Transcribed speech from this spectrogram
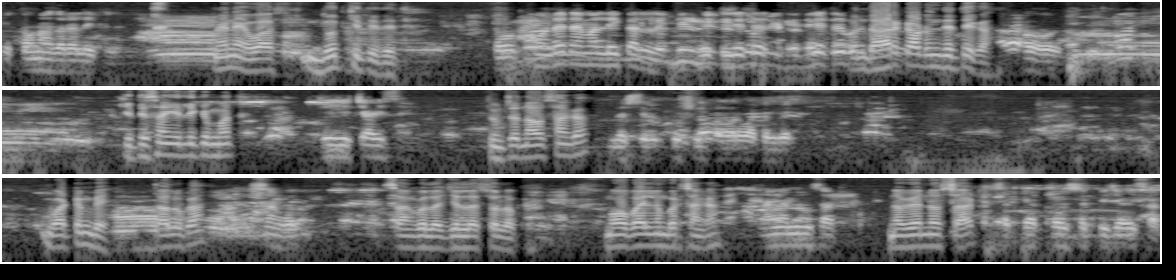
एकावन्न हजाराला ऐकला नाही नाही वास दूध किती देते? तो कोंडा टायमाला लई काढला एक लिटर लिटर. पण धार काढून देते का? हो. किती सांगितली किंमत? ते चाळीस तुमचं नाव सांगा? कुशल पवार वाटंबे. वाटंबे तालुका? सांगोला. सांगोला जिल्हा सोलापूर. मोबाईल नंबर सांगा. नव्याण्णव साठ. नव्याण्णव साठ. सत्याहत्तर सत्तेचाळीस साठ.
